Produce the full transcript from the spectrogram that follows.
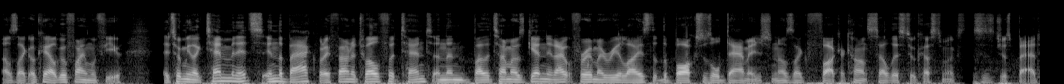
I was like, okay, I'll go find one for you. It took me like 10 minutes in the back, but I found a 12 foot tent, and then by the time I was getting it out for him, I realized that the box was all damaged, and I was like, fuck, I can't sell this to a customer because this is just bad.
